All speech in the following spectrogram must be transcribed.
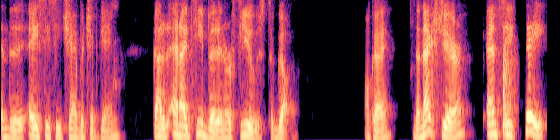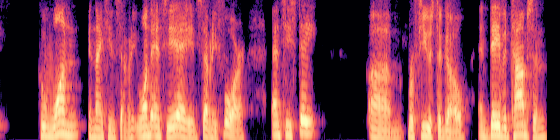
in the ACC championship game, got an NIT bid and refused to go. Okay. The next year, NC State, who won in 1970, won the NCAA in 74, NC State um, refused to go. And David Thompson,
